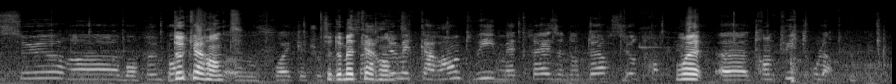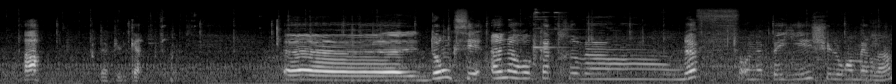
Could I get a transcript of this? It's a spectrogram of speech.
sur, euh, bon, peu importe. 2,40. Euh, ouais, quelque chose Sur comme 2 mètres ça. 40. 2 mètres 40, oui, mais 13 d'auteur sur 30, Ouais. euh, 38, oula. Ah, il y a quelqu'un. Euh, donc c'est 1,89€ on a payé chez roi Merlin.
